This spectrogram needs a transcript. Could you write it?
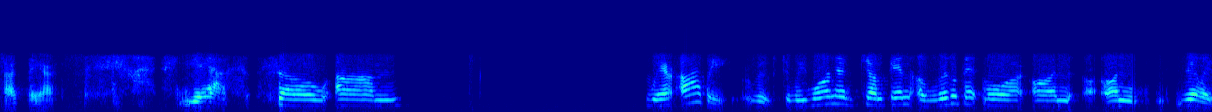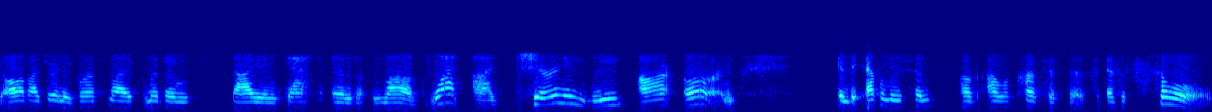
start there. Yes. So um, where are we, Ruth? Do we want to jump in a little bit more on on really all of our journey, birth, life, living, dying, death, and love? What a journey we are on in the evolution of our consciousness as a soul.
